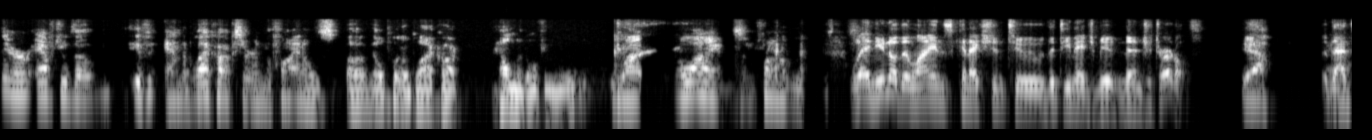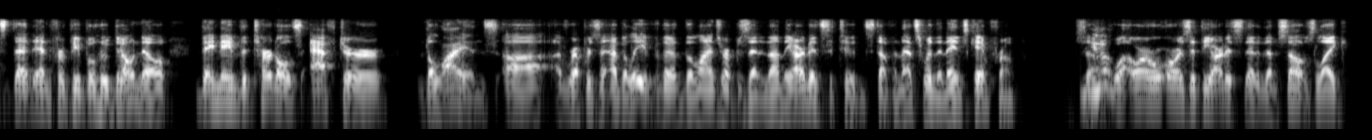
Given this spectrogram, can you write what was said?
there after the if and the Blackhawks are in the finals, uh, they'll put a Blackhawk helmet over the, the Lions in front of them. Well, and you know the Lions' connection to the Teenage Mutant Ninja Turtles. Yeah, That's that, and for people who don't know, they named the turtles after the Lions. Uh, represent, I believe the the Lions represented on the Art Institute and stuff, and that's where the names came from. So, You know- well, or or is it the artists that themselves, like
